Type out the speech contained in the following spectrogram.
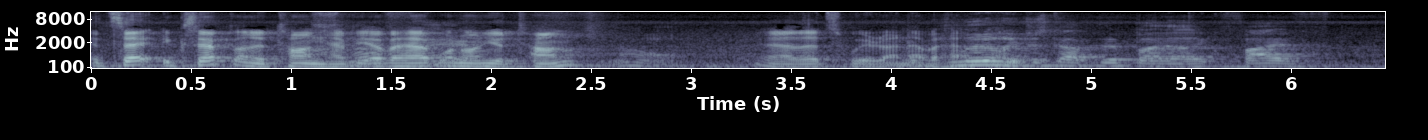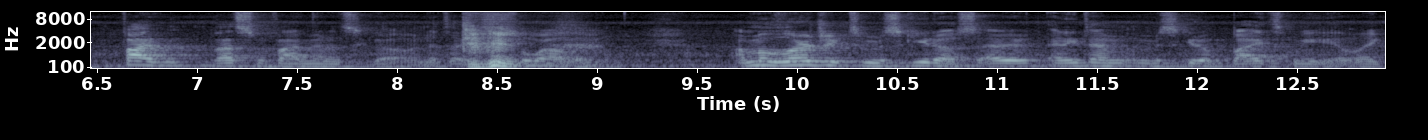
It's except on a tongue. Have you ever had one on your tongue? No. Yeah, that's weird. I never had. Literally one. just got bit by like five, five less than five minutes ago, and it's like swelling. I'm allergic to mosquitoes. Anytime a mosquito bites me, it like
